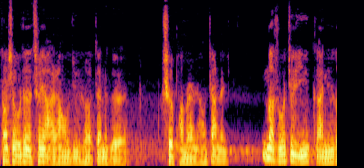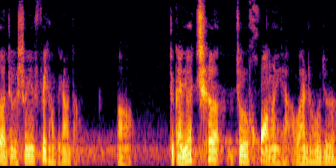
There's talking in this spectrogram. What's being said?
当时我站在车下，然后就是说在那个车旁边，然后站着。那时候就已经感觉到这个声音非常非常大，啊，就感觉车就是晃了一下，完之后就是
